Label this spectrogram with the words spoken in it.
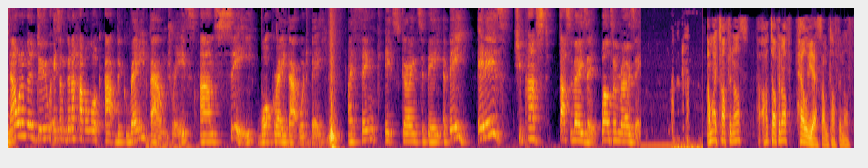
Now what I'm going to do is I'm going to have a look at the grade boundaries and see what grade that would be. I think it's going to be a B. It is! She passed. That's amazing. Well done, Rosie. Am I tough enough? H- tough enough? Hell yes, I'm tough enough.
